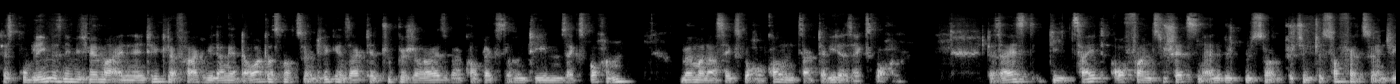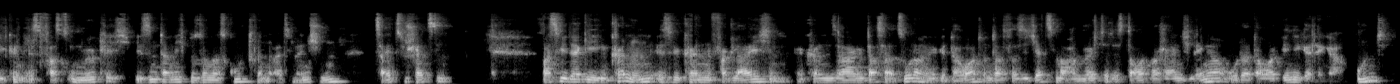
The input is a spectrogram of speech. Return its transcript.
Das Problem ist nämlich, wenn man einen Entwickler fragt, wie lange dauert das noch zu entwickeln, sagt er typischerweise bei komplexeren Themen sechs Wochen. wenn man nach sechs Wochen kommt, sagt er wieder sechs Wochen. Das heißt, die Zeitaufwand zu schätzen, eine bestimmte Software zu entwickeln, ist fast unmöglich. Wir sind da nicht besonders gut drin als Menschen, Zeit zu schätzen. Was wir dagegen können, ist, wir können vergleichen. Wir können sagen, das hat so lange gedauert und das, was ich jetzt machen möchte, das dauert wahrscheinlich länger oder dauert weniger länger. Und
